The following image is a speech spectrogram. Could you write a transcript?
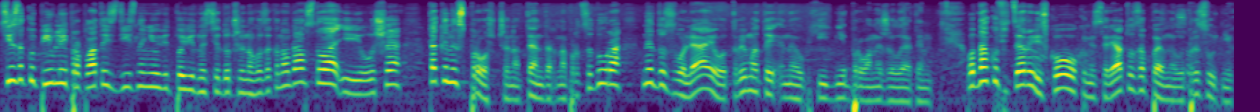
Всі закупівлі і проплати здійснені у відповідності до чинного законодавства, і лише так і не спрощена тендерна процедура не дозволяє отримати необхідні бронежилети. Однак офіцери військового комісаріату запевнили присутніх,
